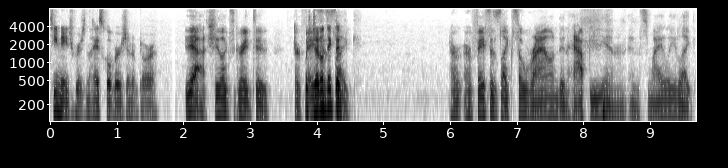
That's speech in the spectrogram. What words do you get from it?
teenage version, the high school version of Dora. Yeah, she looks great too. Her Which I face don't is think that- like her her face is like so round and happy and and smiley. Like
